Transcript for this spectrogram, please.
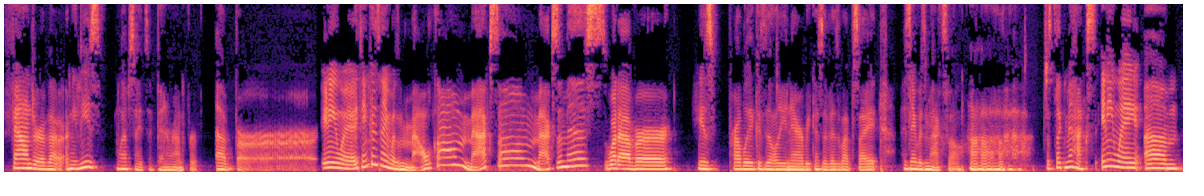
founder of that. I mean, these websites have been around forever. Anyway, I think his name was Malcolm, Maxim, Maximus, whatever. He's probably a gazillionaire because of his website. His name was Maxwell, just like Max. Anyway, um,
